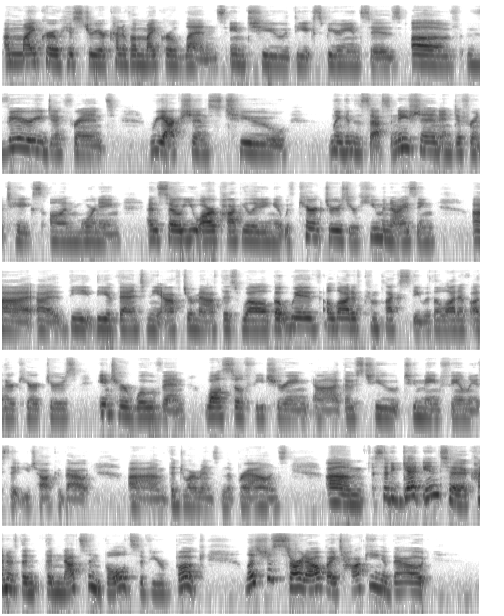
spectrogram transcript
a micro history or kind of a micro lens into the experiences of very different reactions to Lincoln's assassination and different takes on mourning. And so you are populating it with characters, you're humanizing uh, uh, the the event and the aftermath as well, but with a lot of complexity, with a lot of other characters interwoven, while still featuring uh, those two two main families that you talk about, um, the Dormans and the Browns. Um, so to get into kind of the the nuts and bolts of your book, let's just start out by talking about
